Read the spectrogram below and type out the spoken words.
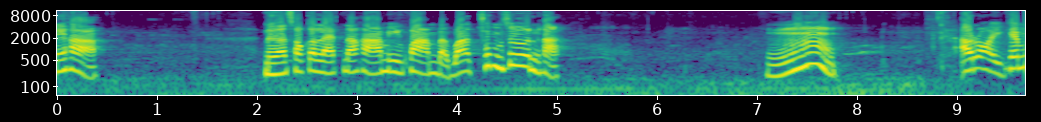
นี่ค่ะ เนื้อช็อกโกแลตนะคะ มีความแบบว่าชุ่มชื่นค่ะอืมอร่อยเข้ม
